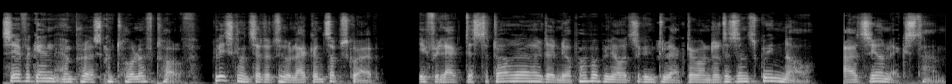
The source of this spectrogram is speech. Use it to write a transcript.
save again and press Ctrl F12. Please consider to like and subscribe. If you like this tutorial then you're probably also going to like the one that is on screen now. I'll see you next time.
